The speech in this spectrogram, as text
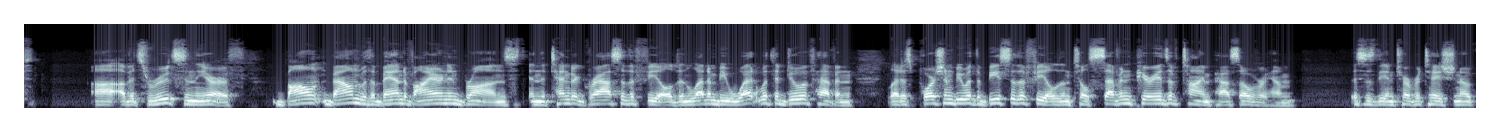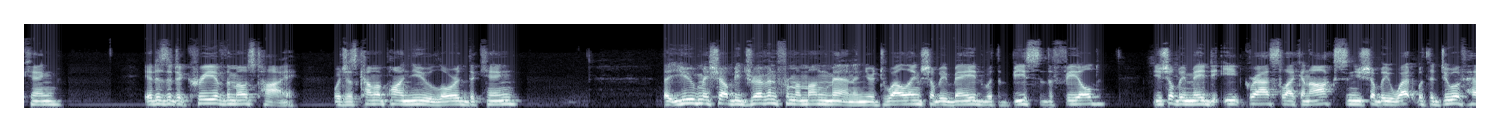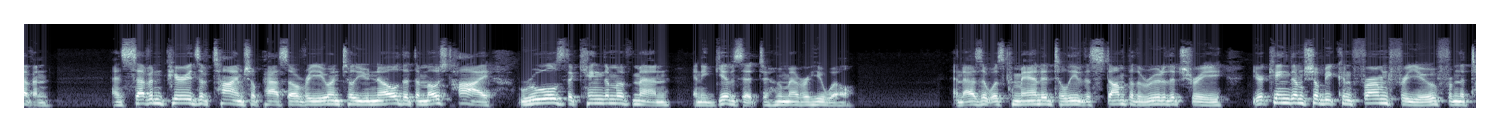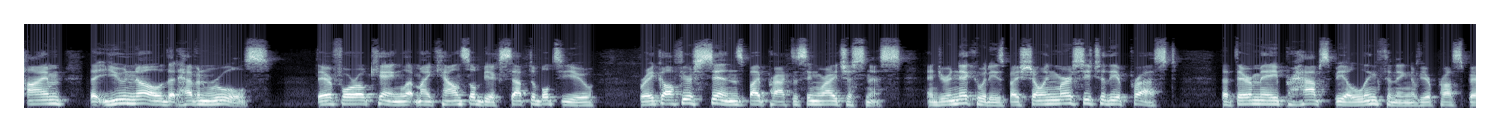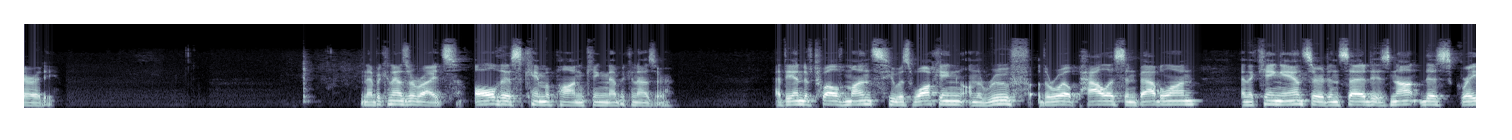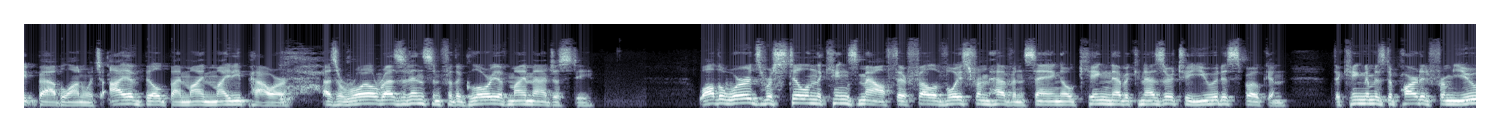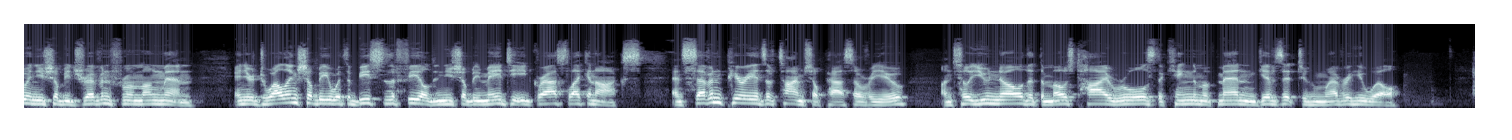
uh, of its roots in the earth, bound, bound with a band of iron and bronze in the tender grass of the field, and let him be wet with the dew of heaven. Let his portion be with the beasts of the field until seven periods of time pass over him. This is the interpretation, O king. It is a decree of the Most High, which has come upon you, Lord the King that you may, shall be driven from among men, and your dwelling shall be made with the beasts of the field. You shall be made to eat grass like an ox, and you shall be wet with the dew of heaven. And seven periods of time shall pass over you until you know that the Most High rules the kingdom of men, and he gives it to whomever he will. And as it was commanded to leave the stump of the root of the tree, your kingdom shall be confirmed for you from the time that you know that heaven rules. Therefore, O king, let my counsel be acceptable to you Break off your sins by practicing righteousness, and your iniquities by showing mercy to the oppressed, that there may perhaps be a lengthening of your prosperity. Nebuchadnezzar writes All this came upon King Nebuchadnezzar. At the end of twelve months, he was walking on the roof of the royal palace in Babylon, and the king answered and said, Is not this great Babylon, which I have built by my mighty power, as a royal residence and for the glory of my majesty? While the words were still in the king's mouth, there fell a voice from heaven, saying, O King Nebuchadnezzar, to you it is spoken. The kingdom is departed from you, and you shall be driven from among men. And your dwelling shall be with the beasts of the field, and you shall be made to eat grass like an ox. And seven periods of time shall pass over you, until you know that the Most High rules the kingdom of men and gives it to whomever he will.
